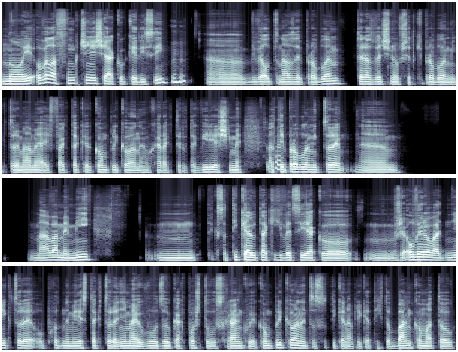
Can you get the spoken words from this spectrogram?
No je oveľa funkčnejšia ako kedysi. Uh, býval to naozaj problém. Teraz väčšinou všetky problémy, ktoré máme aj fakt takého komplikovaného charakteru, tak vyriešime. Super. A tie problémy, ktoré uh, mávame my, Mm, tak sa týkajú takých vecí ako, mm, že overovať niektoré obchodné miesta, ktoré nemajú v úvodzovkách poštovú schránku je komplikované, to sa týka napríklad týchto bankomatov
